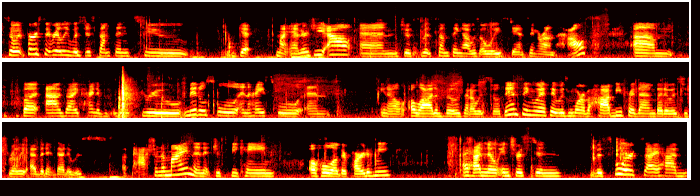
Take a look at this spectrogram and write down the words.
so at first it really was just something to get my energy out and just was something i was always dancing around the house. Um, but as i kind of went through middle school and high school and you know a lot of those that i was still dancing with it was more of a hobby for them but it was just really evident that it was a passion of mine and it just became a whole other part of me. I had no interest in the sports. I had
